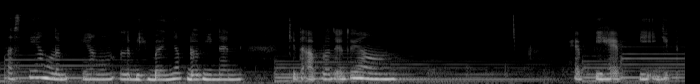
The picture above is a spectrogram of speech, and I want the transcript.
pasti yang le yang lebih banyak dominan kita upload itu yang happy happy gitu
